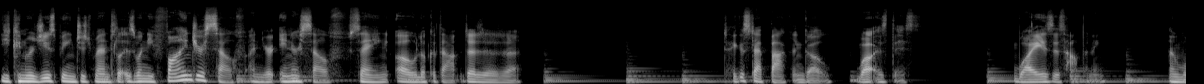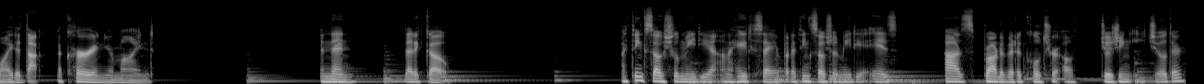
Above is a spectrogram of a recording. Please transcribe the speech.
you can reduce being judgmental is when you find yourself and your inner self saying, oh, look at that, da da da. Take a step back and go, what is this? Why is this happening? And why did that occur in your mind? And then let it go. I think social media, and I hate to say it, but I think social media is has brought a bit of culture of judging each other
